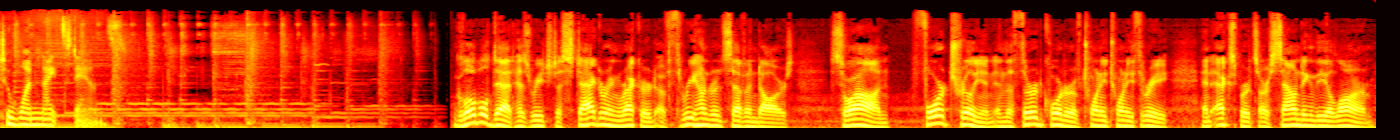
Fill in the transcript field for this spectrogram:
to one-night stands. Global debt has reached a staggering record of $307, soaring 4 trillion in the third quarter of 2023, and experts are sounding the alarm.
